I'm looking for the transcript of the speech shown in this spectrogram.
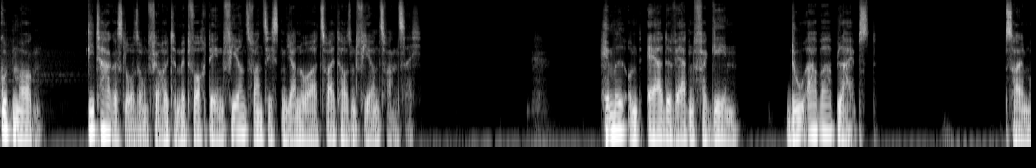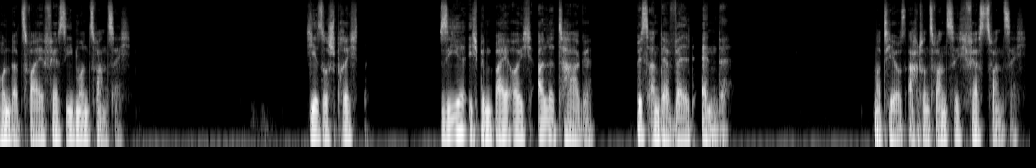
Guten Morgen. Die Tageslosung für heute Mittwoch, den 24. Januar 2024. Himmel und Erde werden vergehen, du aber bleibst. Psalm 102, Vers 27. Jesus spricht, siehe, ich bin bei euch alle Tage, bis an der Weltende. Matthäus 28, Vers 20.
